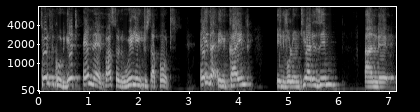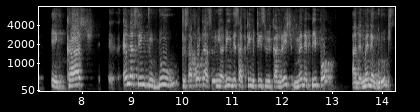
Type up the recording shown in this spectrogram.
So if you could get any person willing to support, either in kind, in volunteerism, and uh, in cash, anything to do to support us when you are doing these activities, we can reach many people and many groups.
